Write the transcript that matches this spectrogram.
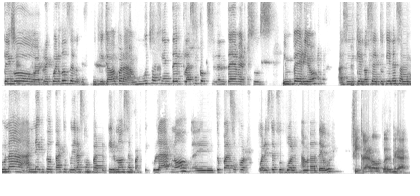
Tengo sí. recuerdos de lo que significaba para mucha gente el clásico occidente versus imperio. Así que no sé, ¿tú tienes alguna anécdota que pudieras compartirnos en particular, ¿no? Eh, tu paso por, por este fútbol amateur. Sí, claro, pues mira,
